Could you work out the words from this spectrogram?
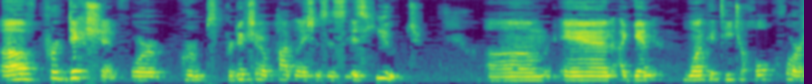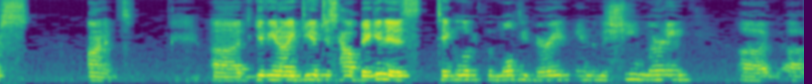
of prediction for groups, prediction of populations is, is huge. Um, and again, one could teach a whole course on it. Uh, to give you an idea of just how big it is, take a look at the multivariate and the machine learning uh, uh,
